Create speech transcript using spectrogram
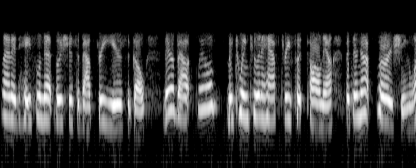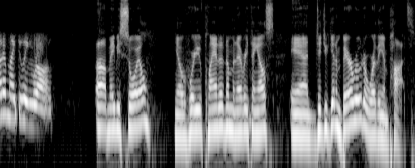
planted hazelnut bushes about three years ago. They're about, well, between two and a half, three foot tall now, but they're not flourishing. What am I doing wrong? Uh, maybe soil, you know, where you've planted them and everything else. And did you get them bare root or were they in pots?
